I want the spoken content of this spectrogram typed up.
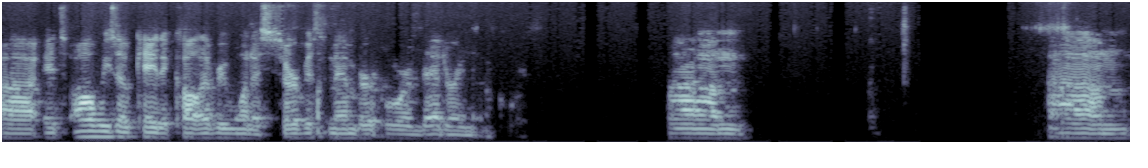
Uh, it's always okay to call everyone a service member or a veteran, of course. Um, um,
